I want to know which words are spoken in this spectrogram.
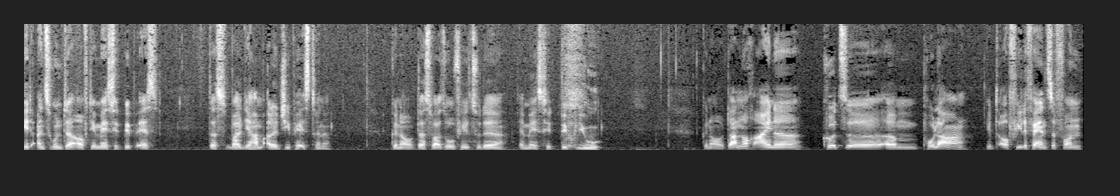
geht eins runter auf die Amazfit Bip S, das, weil die haben alle GPS drin. Genau, das war so viel zu der Amazfit Bip U. Genau, dann noch eine kurze ähm, Polar, gibt auch viele Fans davon.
